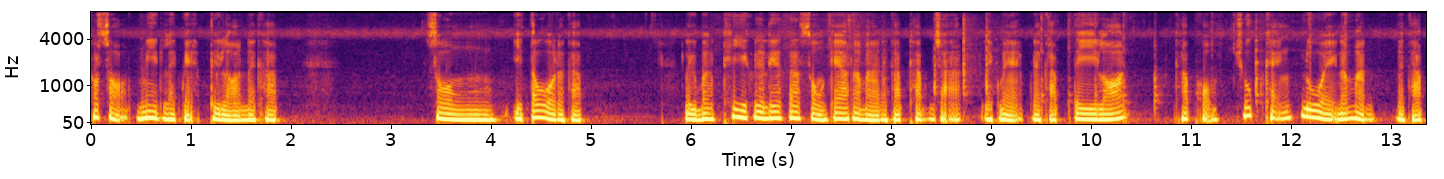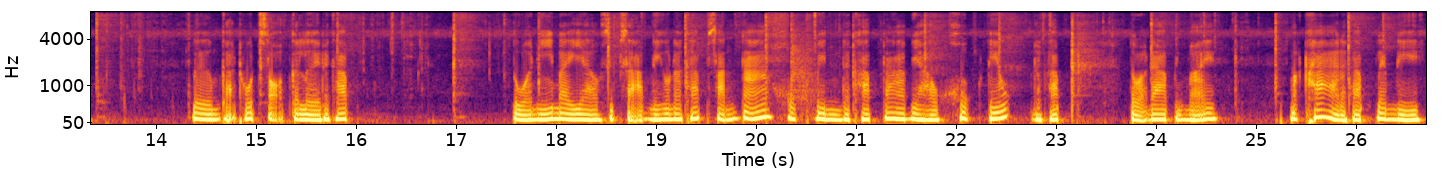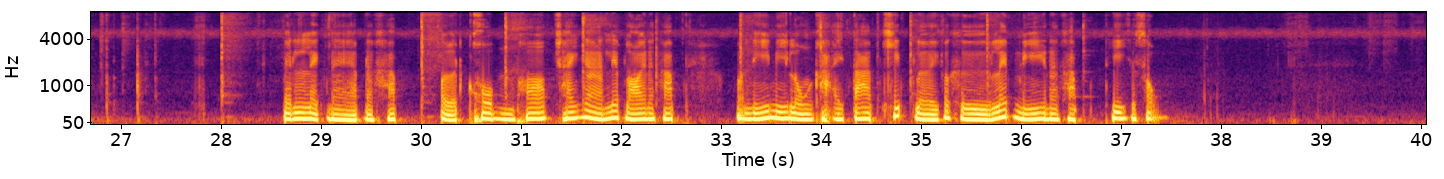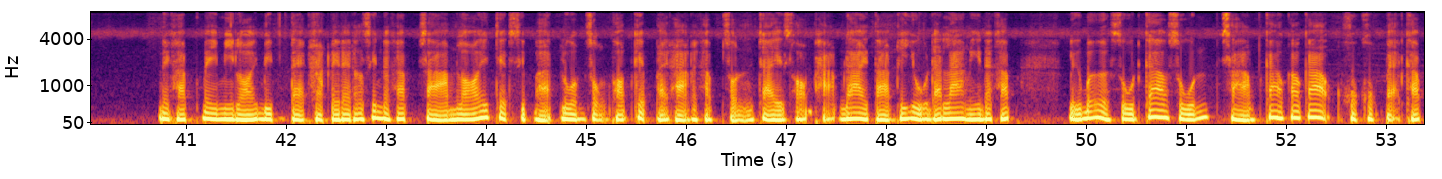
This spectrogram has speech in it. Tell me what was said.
ทดสอบมีดเหล็กเนี่ยตีร้อนนะครับทรงอิโต้นะครับ หรือบางที่ก็จะเรียกว่าทรงแก้วธรรมานะครับทำจากเหล็กแหนบนะครับ ตีร้อนครับผมชุบแข็งด้วยน้ำมันนะครับ เริ่มการทดสอบกันเลยนะครับ ตัวนี้ใบยาว 13 นิ้วนะครับ สันหนา6มิลนะครับด้ามยาว 6 นิ้วนะครับ ตัวด้ามเป็นไม้มะค่านะครับ เล่มนี้ เป็นเหล็กแหนบนะครับ เปิดคมพร้อมใช้งานเรียบร้อยนะครับ วันนี้มีลงขายตามคลิปเลยก็คือเล่มนี้นะครับที่จะส่งนะครับไม่มีรอยบิดแตกหักใดๆทั้งสิ้นนะครับ 370 บาทรวมส่งพร้อมเก็บปลายทางนะครับ สนใจสอบถามได้ตามที่อยู่ด้านล่างนี้นะครับ หรือเบอร์ 0903999668 ครับ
